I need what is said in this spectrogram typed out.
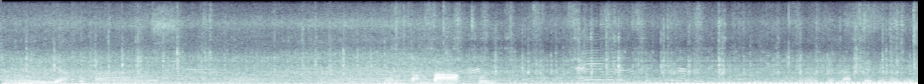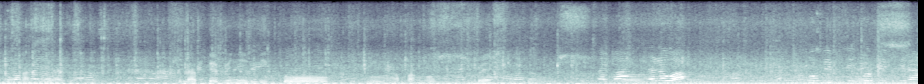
Nangyayili ako guys. Yung tambakol. Tilapia binili ko kasi ano. Tilapia binili ko. Yung mga bangus. Fresh na bangus. Dalawa. 250, 450 na.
